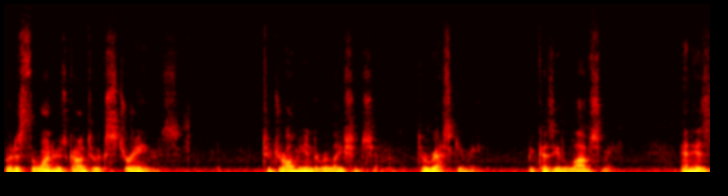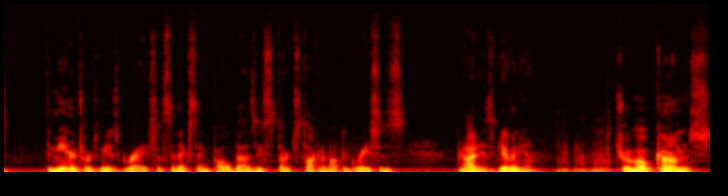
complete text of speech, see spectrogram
But it's the one who's gone to extremes to draw me into relationship, to rescue me, because he loves me. And his demeanor towards me is grace. That's the next thing Paul does. He starts talking about the graces God has given him. True hope comes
